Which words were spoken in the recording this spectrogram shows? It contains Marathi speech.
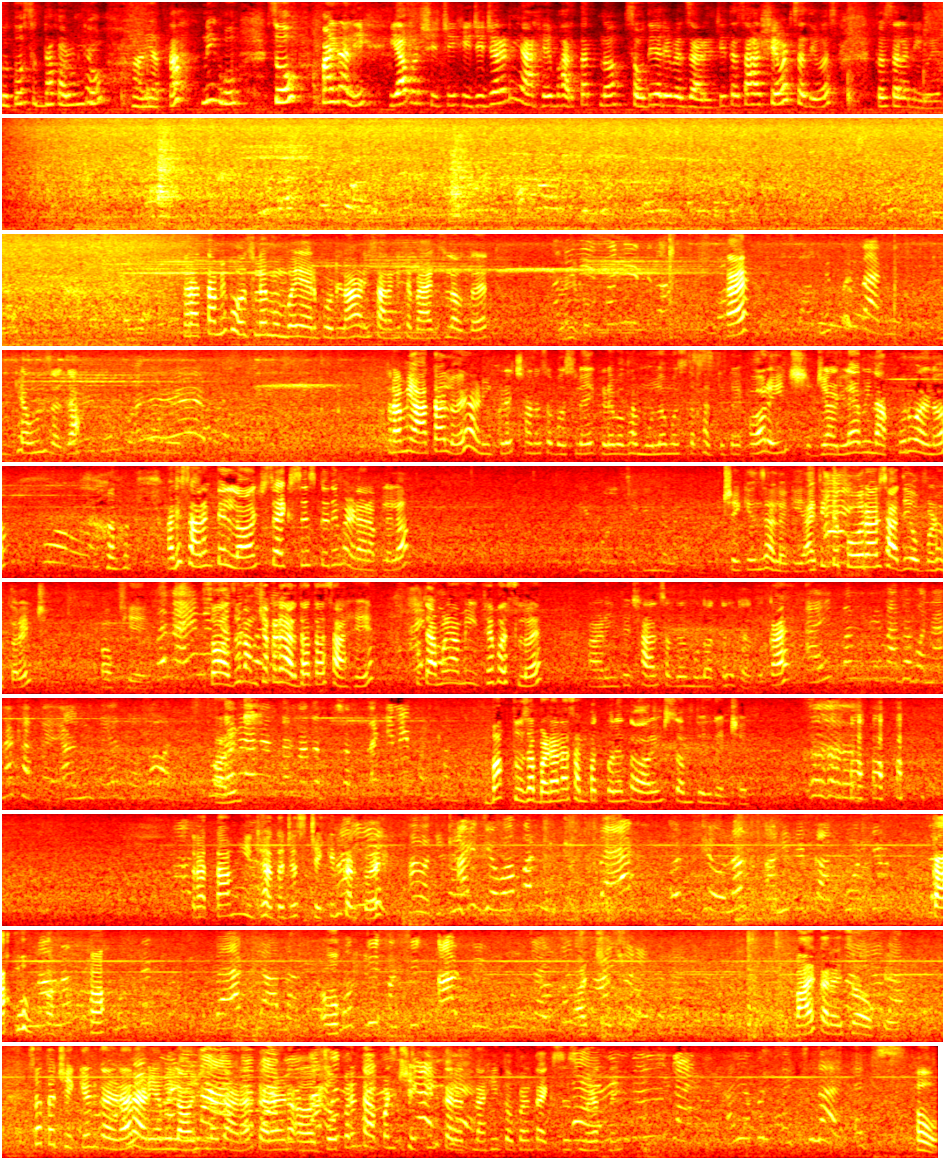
सो तो सुद्धा करून घेऊ आणि आता निघू. सो फायनली या वर्षीची ही जी जर्नी आहे भारतातनं सौदी अरेबियात जाण्याची त्याचा हा शेवटचा दिवस. तर चला निघूया. तर आता आम्ही पोहोचलोय मुंबई एअरपोर्टला आणि सारंग इथे बॅग्स लावत आहेत हे काय? घेऊन जा. तर आम्ही आत आलोय आणि इकडे छान असं बसलोय. इकडे बघा मुलं मस्त खाते ते ऑरेंज जे आणलंय आम्ही नागपूरवरनं. आणि सारंग ते लॉन्चचा ऍक्सेस कधी मिळणार आपल्याला? चेक इन झालं की. आय थिंक ते फोर आवर्स आधी ओपन होतं राईट ओके सो अजून आमच्याकडे अर्धा तास आहे. सो त्यामुळे आम्ही इथे बसलोय. आणि इथे छान सगळे मुलं आता हे करते काय? आई बघ तुझा बनाना संपतपर्यंत ऑरेंज संपतील त्यांचे. तर आता आम्ही इथे आता जस्ट चेक इन करतोय. काकू? हा. ओके. अच्छा. बाय करायचं ओके सो आता चेक इन करणार आणि आम्ही लॉन्चला जाणार कारण जोपर्यंत आपण चेक इन करत नाही तोपर्यंत ॲक्सेस मिळत नाही आई, आपण X ला आहे, हो.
